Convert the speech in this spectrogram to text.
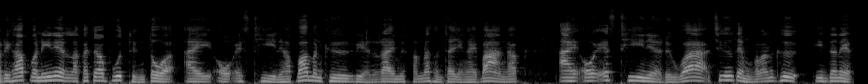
ัสดีครับ วันนี้เนี่ยเราก็จะพูดถึงตัว IOST นะครับว่ามันคือเหรียญอะไรมีความน่าสนใจยังไงบ้างครับ IOST เนี่ยหรือว่าชื่อเต็มของมันคือ Internet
